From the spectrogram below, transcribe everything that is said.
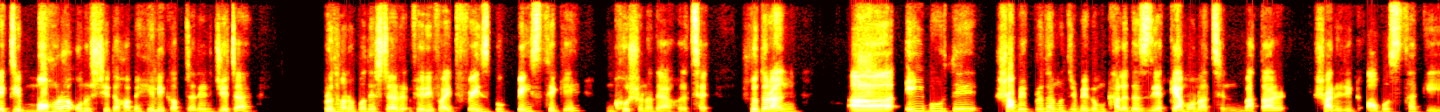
একটি মহড়া অনুষ্ঠিত হবে হেলিকপ্টারের, যেটা প্রধান উপদেষ্টার ভেরিফাইড ফেসবুক পেজ থেকে ঘোষণা দেওয়া হয়েছে। সুতরাং এই মুহূর্তে সাবেক প্রধানমন্ত্রী বেগম খালেদা জিয়া কেমন আছেন বা তার শারীরিক অবস্থা কি,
